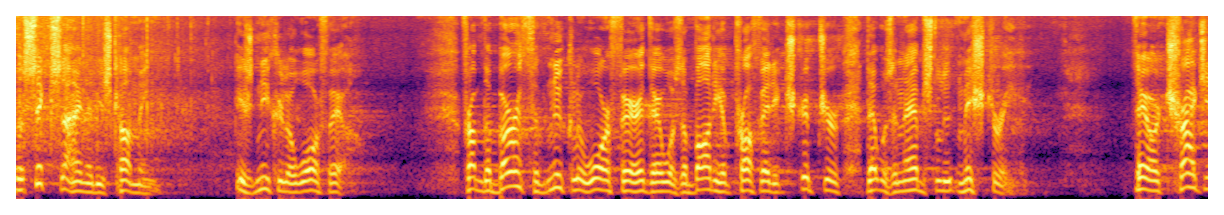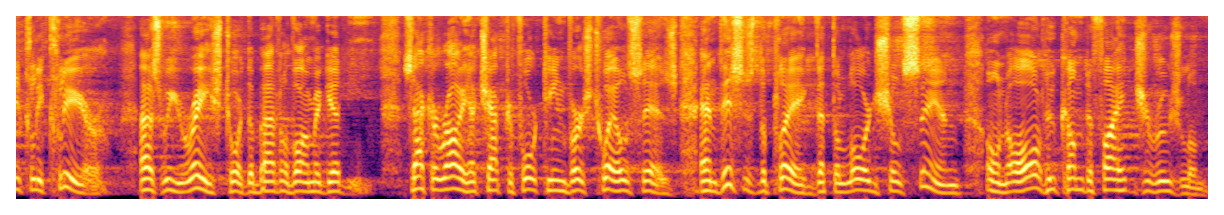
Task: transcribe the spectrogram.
The sixth sign of his coming is nuclear warfare. From the birth of nuclear warfare, there was a body of prophetic scripture that was an absolute mystery. They are tragically clear as we race toward the battle of Armageddon. Zechariah chapter 14, verse 12 says, And this is the plague that the Lord shall send on all who come to fight Jerusalem.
